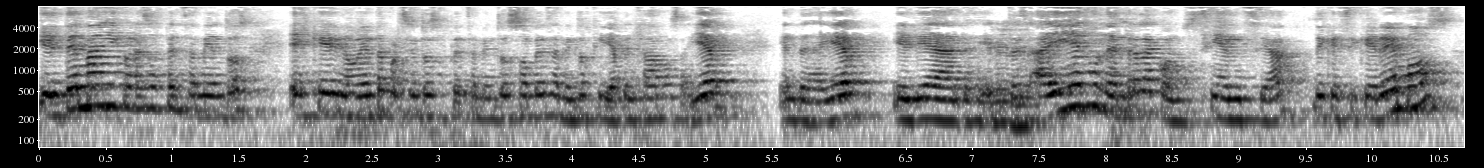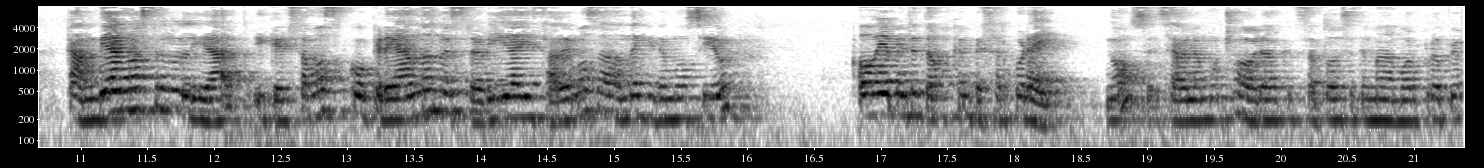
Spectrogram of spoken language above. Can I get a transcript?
Y el tema ahí con esos pensamientos es que el 90% de esos pensamientos son pensamientos que ya pensábamos ayer, antes de ayer y el día antes de ayer. Entonces ahí es donde entra la conciencia de que si queremos cambiar nuestra realidad y que estamos co-creando nuestra vida y sabemos a dónde queremos ir, obviamente tenemos que empezar por ahí. ¿no? Se, se habla mucho ahora que está todo ese tema de amor propio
